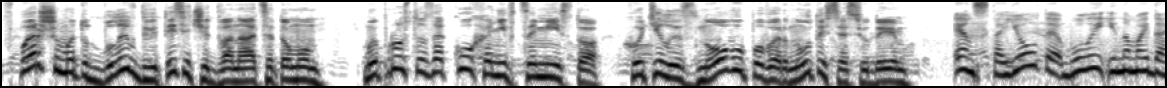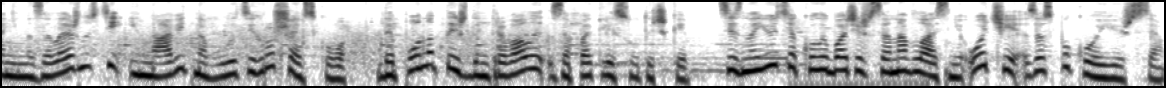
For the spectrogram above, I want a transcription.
Вперше ми тут були в 2012-му. Ми просто закохані в це місто. Хотіли знову повернутися сюди. Енс Йолте були і на майдані Незалежності, і навіть на вулиці Грушевського, де понад тиждень тривали запеклі сутички. Зізнаються, коли бачиш все на власні очі, заспокоюєшся.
